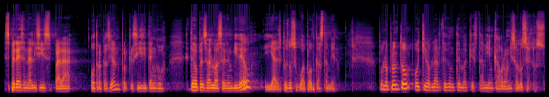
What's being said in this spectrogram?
espera ese análisis para otra ocasión, porque sí, sí tengo, sí tengo pensarlo hacer en video y ya después lo subo a podcast también. Por lo pronto, hoy quiero hablarte de un tema que está bien cabrón y son los celos.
